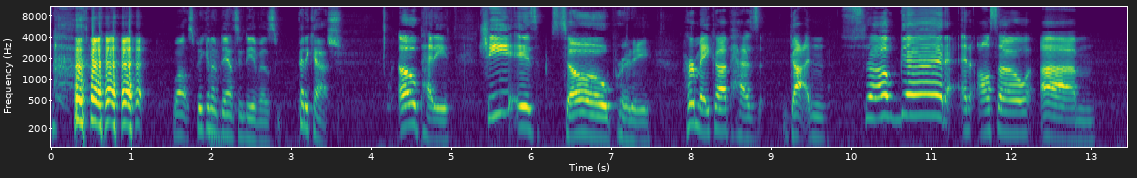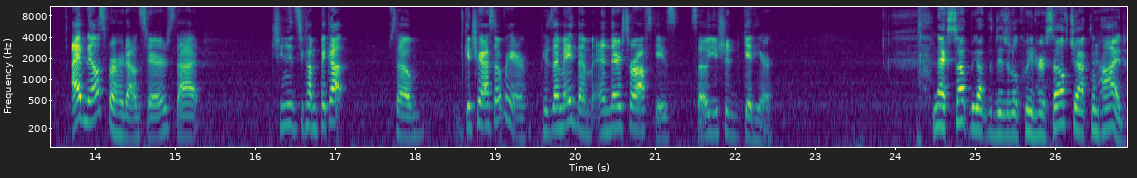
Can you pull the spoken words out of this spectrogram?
Well, speaking of dancing divas, Petty Cash. Oh, Petty. She is so pretty. Her makeup has gotten so good. And also, um, I have nails for her downstairs that she needs to come pick up. So get your ass over here because I made them and they're Swarovskis. So you should get here. Next up, we got the digital queen herself, Jacqueline Hyde.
